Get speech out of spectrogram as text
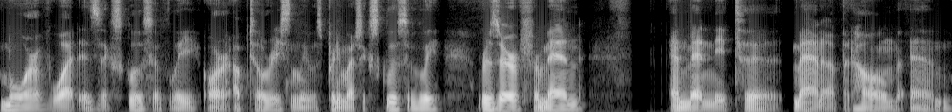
more of what is exclusively, or up till recently was pretty much exclusively reserved for men, and men need to man up at home and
